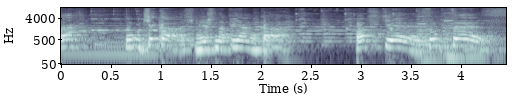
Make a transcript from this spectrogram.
Ach, tu ucieka, śmieszna pijanka. Patrzcie, sukces!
